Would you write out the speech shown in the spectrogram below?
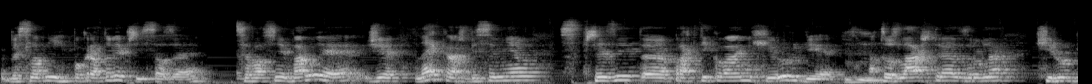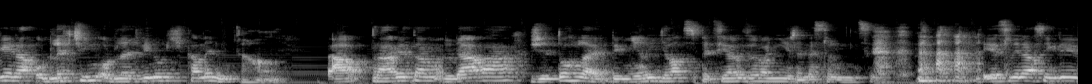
ve slavní Hippokratově přísaze se vlastně varuje, že lékař by se měl střezit uh, praktikování chirurgie. Mm-hmm. A to zvlášť teda zrovna chirurgie na odlehčení od ledvinových kamenů. Aha. A právě tam dodává, že tohle by měli dělat specializovaní řemeslníci. Jestli nás někdy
